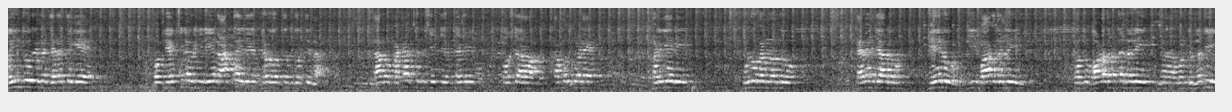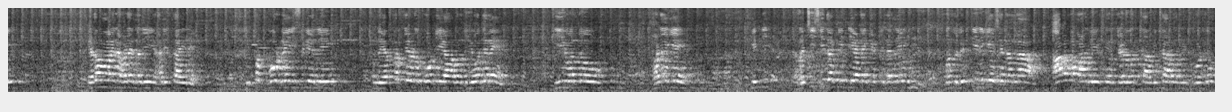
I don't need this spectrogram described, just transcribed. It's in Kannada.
ಬೈಂದೂರಿನ ಜನತೆಗೆ ಒಂದು ಹೆಚ್ಚಿನವರಿಗೆ ಏನು ಆಗ್ತಾ ಇದೆ ಅಂತ ಹೇಳುವಂಥದ್ದು ಗೊತ್ತಿಲ್ಲ. ನಾನು ಪ್ರಕಾಶ್ ಚಂದ್ರ ಶೆಟ್ಟಿ ಅಂತೇಳಿ ಬಹುಶಃ ಕಮಲ್ಗೊಣೆ ಹಳಗೇರಿ ಹುಡುಗನ್ನೊಂದು ಕೆರಂಜಾಲು ಬೇರು ಈ ಭಾಗದಲ್ಲಿ ಒಂದು ಬಹಳ ದೊಡ್ಡ ನದಿ ಒಂದು ನದಿ ಎಡಮಾವಿನ ಹೊಳೆ ನದಿ ಹರಿತಾ ಇದೆ. ಇಪ್ಪತ್ತ್ಮೂರನೇ ಇಸ್ವಿಯಲ್ಲಿ ಒಂದು ಎಪ್ಪತ್ತೆರಡು ಕೋಟಿಯ ಒಂದು ಯೋಜನೆ ಈ ಒಂದು ಹೊಳೆಗೆ ರಚಿಸಿದ ಕಿಂಡಿ ಅಣೆಕಟ್ಟಿನಲ್ಲಿ ಒಂದು ಲಿಫ್ಟ್ ಇರಿಗೇಷನ್ ಅನ್ನ ಆರಂಭ ಮಾಡಬೇಕು ಅಂತ ಹೇಳುವಂಥ ವಿಚಾರವನ್ನು ಇಟ್ಕೊಂಡು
